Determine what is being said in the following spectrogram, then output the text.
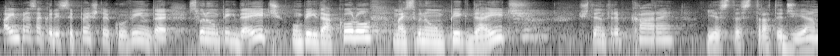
Ai impresia că risipește cuvinte, spune un pic de aici, un pic de acolo, mai spune un pic de aici și te întreb care este strategia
